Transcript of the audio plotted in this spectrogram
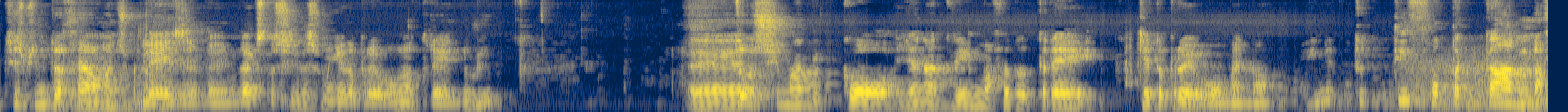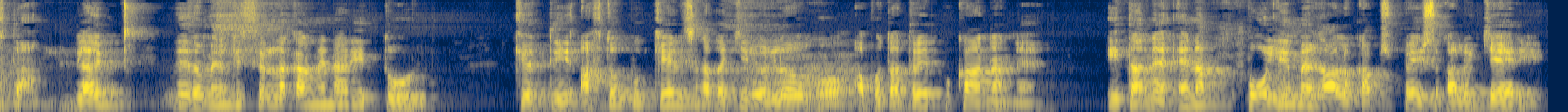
Ξέρεις ποιο είναι το θέμα με τους Blazers, παιδί μου; Εντάξει, το συζητήσουμε για το προηγούμενο trade. Νομίζω Ε, το σημαντικό για να κρίνουμε αυτό το trade και το προηγούμενο είναι το τι θα τα κάνουν αυτά. Δηλαδή, δεδομένου ότι θέλουν να κάνουν ένα retool και ότι αυτό που κέρδισαν κατά κύριο λόγο από τα trade που κάνανε ήταν ένα πολύ μεγάλο cap space το καλοκαίρι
